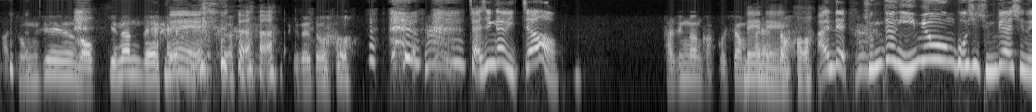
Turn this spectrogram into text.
아, 정신은 없긴 한데. 네. 그래도 자신감 있죠? 자신감 갖고 시험 네네. 봐야죠. 아 근데 중등 임용고시 준비하시는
